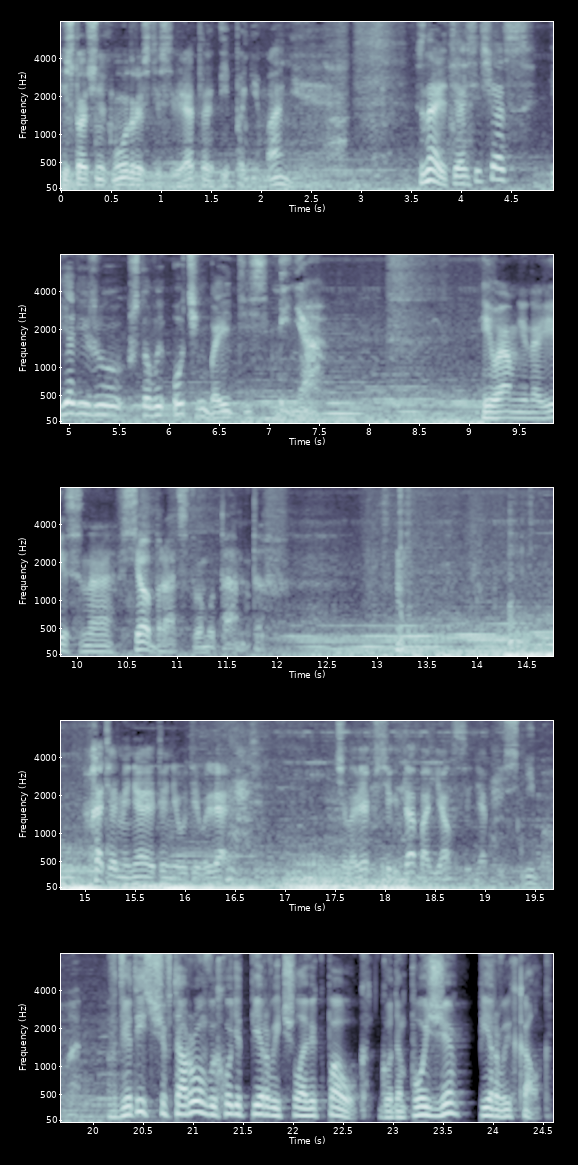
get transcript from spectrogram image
Источник мудрости, света и понимания. Знаете, а сейчас я вижу, что вы очень боитесь меня. И вам ненавистно все братство мутантов. Хотя меня это не удивляет. Человек всегда боялся необъяснимого. В 2002 выходит первый Человек-паук. Годом позже – первый Халк.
